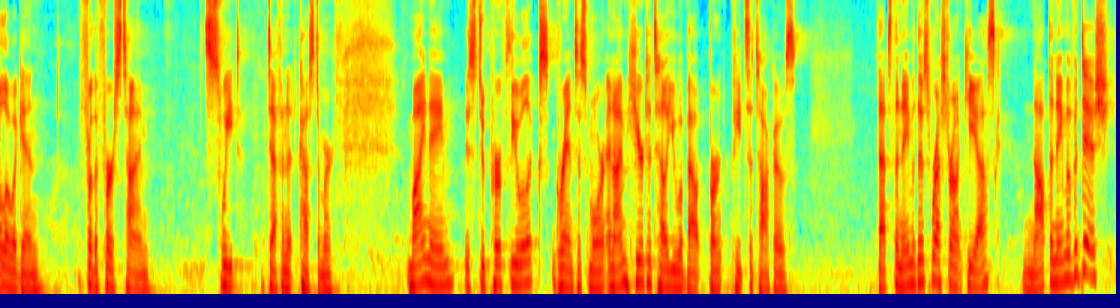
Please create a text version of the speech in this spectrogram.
Hello again. For the first time. Sweet, definite customer. My name is Superfluolix Grantismore, and I'm here to tell you about burnt pizza tacos. That's the name of this restaurant kiosk, not the name of a dish.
